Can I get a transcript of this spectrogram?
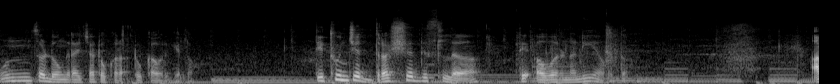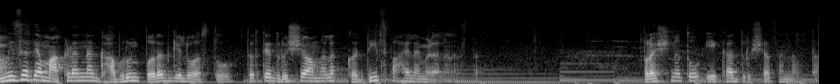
उंच डोंगराच्या टोकरा टोकावर गेलो. तिथून जे दृश्य दिसलं ते अवर्णनीय होतं. आम्ही जर त्या माकडांना घाबरून परत गेलो असतो तर ते दृश्य आम्हाला कधीच पाहायला मिळालं नसतं. प्रश्न तो एका दृश्याचा नव्हता.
